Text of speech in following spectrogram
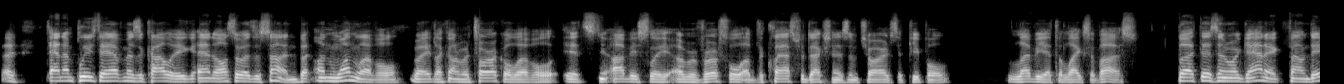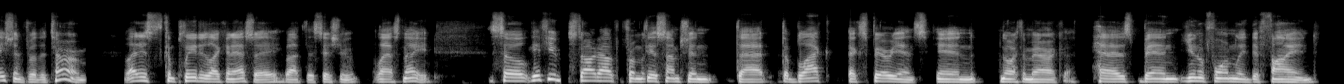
and I'm pleased to have him as a colleague and also as a son. But on one level, right, like on a rhetorical level, it's obviously a reversal of the class reductionism charge that people levy at the likes of us. But there's an organic foundation for the term. I just completed like an essay about this issue last night. So if you start out from the assumption that the Black experience in North America has been uniformly defined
